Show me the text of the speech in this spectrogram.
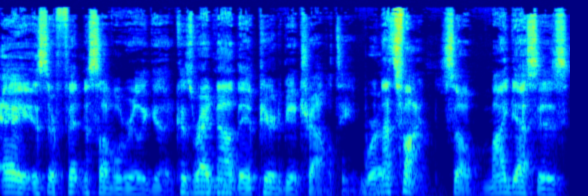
a is their fitness level really good because right now mm-hmm. they appear to be a travel team, Right. and that's fine. So my guess is,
